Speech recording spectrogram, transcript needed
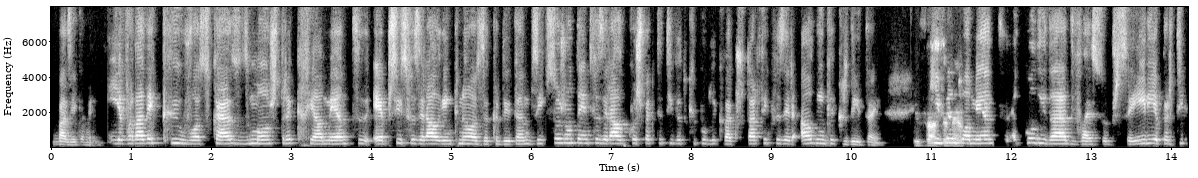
basicamente. E a verdade é que o vosso caso demonstra que realmente é preciso fazer algo em que nós acreditamos e que as pessoas não têm de fazer algo com a expectativa de que o público vai gostar, têm que fazer algo em que acreditem. E Exatamente. eventualmente a qualidade vai sobressair e a partir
